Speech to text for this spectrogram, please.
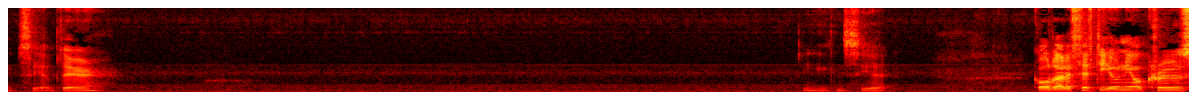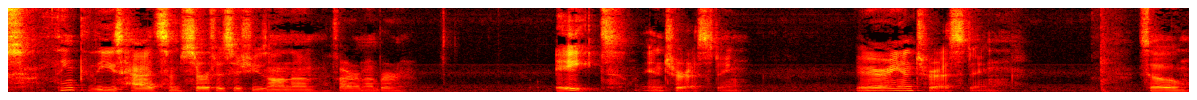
Let's See up there. You can see it. Gold out of 50 Oneil Cruz I think these had some surface issues on them, if I remember. Eight. Interesting. Very interesting. So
